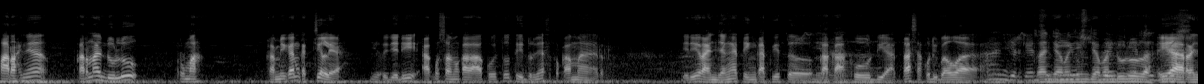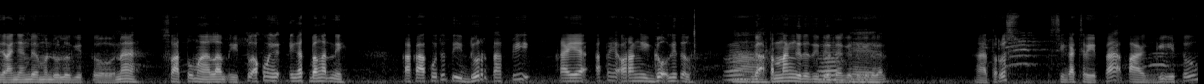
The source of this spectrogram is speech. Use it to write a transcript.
parahnya karena dulu rumah kami kan kecil ya. Iya. gitu. Jadi aku sama kakakku itu tidurnya satu kamar. Jadi ranjangnya tingkat gitu. Iya. kakakku di atas aku di bawah. Ranjang-ranjang zaman dulu lah. Iya ranjang-ranjang zaman dulu gitu. Nah suatu malam itu aku ingat banget nih. Kakakku tuh tidur tapi kayak apa ya orang ngigo gitu loh. Ah. nggak tenang gitu tidurnya gitu gitu kan. Nah terus singkat cerita pagi itu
